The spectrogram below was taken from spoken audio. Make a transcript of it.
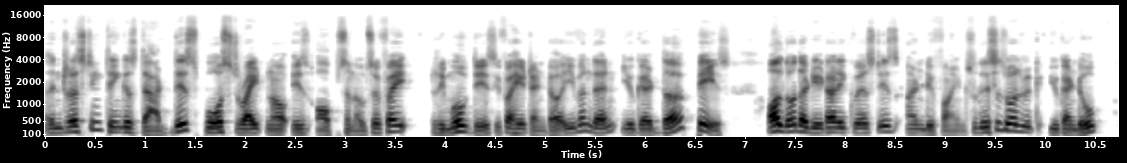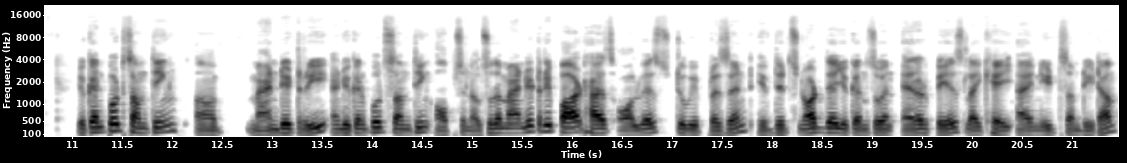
interesting thing is that this post right now is optional. So if I remove this if I hit enter even then you get the page although the data request is undefined. So this is what you can do. You can put something uh, mandatory and you can put something optional. So the mandatory part has always to be present. If it's not there you can show an error page like hey I need some data.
